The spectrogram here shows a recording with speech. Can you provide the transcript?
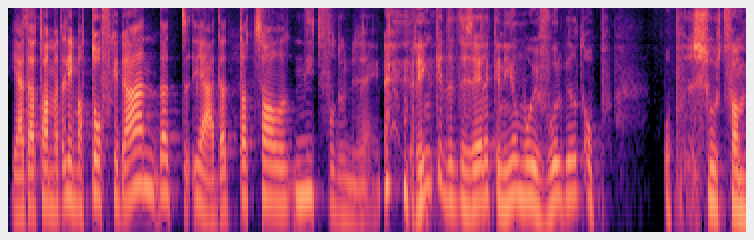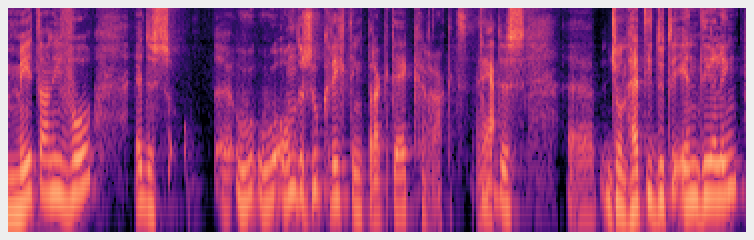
Ja, dat dan met alleen maar tof gedaan. Dat, ja, dat, dat zal niet voldoende zijn. Rinke, dat is eigenlijk een heel mooi voorbeeld op, op een soort van metaniveau. Dus uh, hoe, hoe, onderzoek richting praktijk geraakt. Ja. Dus uh, John Hattie doet de indeling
